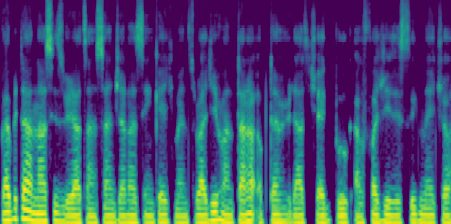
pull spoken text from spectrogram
Babita announces Virat and Sanjana's engagement. Rajiv and Tara obtain Virat's checkbook and forges his signature.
